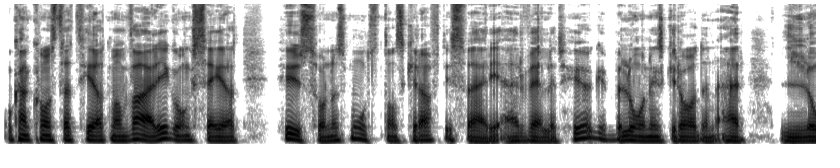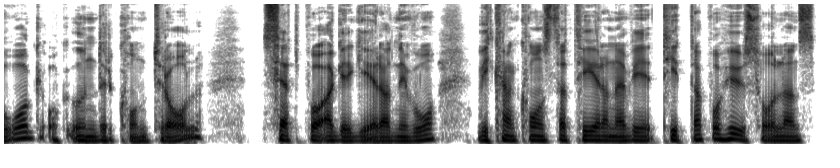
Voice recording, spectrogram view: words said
och kan konstatera att man varje gång säger att hushållens motståndskraft i Sverige är väldigt hög, belåningsgraden är låg och under kontroll sett på aggregerad nivå. Vi kan konstatera när vi tittar på hushållens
